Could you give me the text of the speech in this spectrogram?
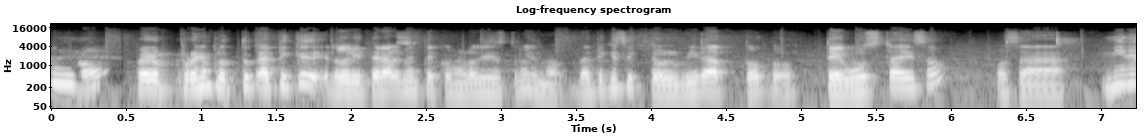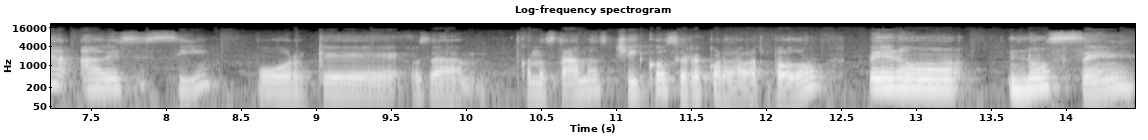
¿no? Pero, por ejemplo, tú, a ti que literalmente, como lo dices tú mismo, a ti que se te olvida todo, ¿te gusta eso? O sea, Mira, a veces sí, porque, o sea, cuando estaba más chico sí recordaba todo, pero no sé,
